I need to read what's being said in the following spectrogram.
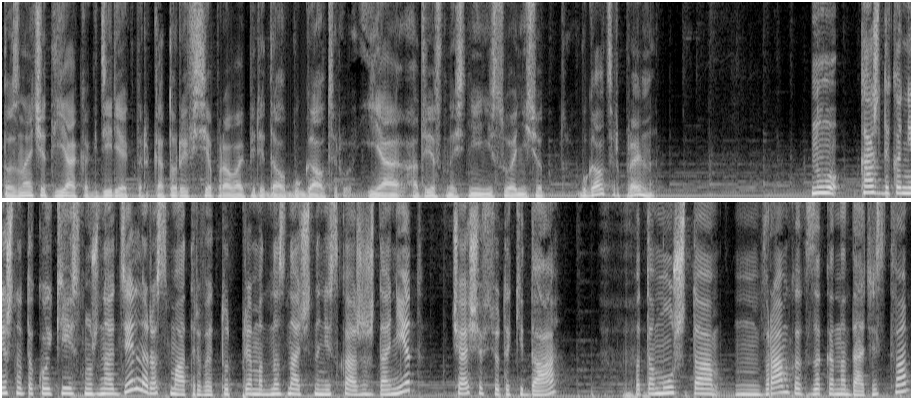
то значит я, как директор, который все права передал бухгалтеру, я ответственность не несу, а несет бухгалтер, правильно? Ну, каждый, конечно, такой кейс нужно отдельно рассматривать. Тут прям однозначно не скажешь да-нет. Чаще все-таки да. Потому что в рамках законодательства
